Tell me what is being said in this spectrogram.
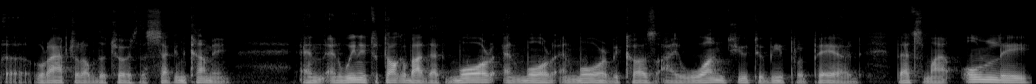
the rapture of the church, the second coming. And, and we need to talk about that more and more and more because I want you to be prepared. That's my only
